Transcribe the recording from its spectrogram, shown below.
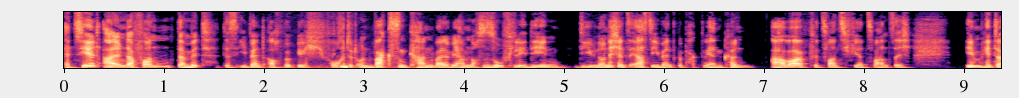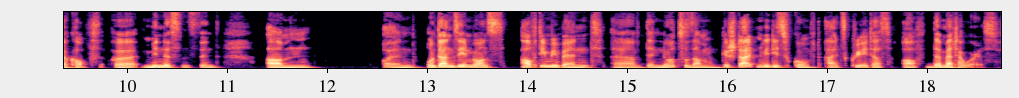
Erzählt allen davon, damit das Event auch wirklich fruchtet und wachsen kann, weil wir haben noch so viele Ideen, die noch nicht ins erste Event gepackt werden können, aber für 2024 im Hinterkopf äh, mindestens sind. Ähm, und, und, dann sehen wir uns auf dem Event, äh, denn nur zusammen gestalten wir die Zukunft als Creators of the Metaverse.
